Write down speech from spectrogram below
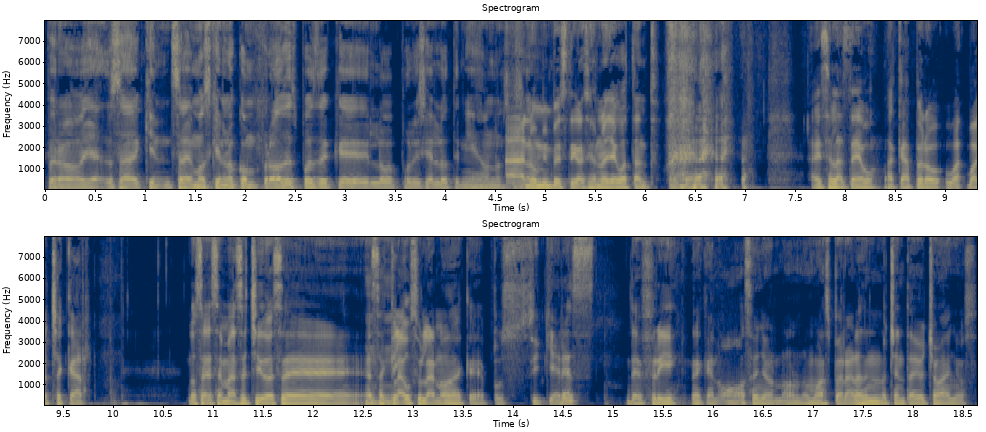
Pero ya, o sea, ¿quién, ¿sabemos quién lo compró después de que lo policía lo tenía o no? Ah, sabe? no, mi investigación no llegó a tanto. Ahí se las debo acá, pero voy a- checar. No sé, se me hace chido ese, esa cláusula, ¿no? De que, pues, si quieres, de free. De que no, señor, no, no me voy a esperar en 88 años.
